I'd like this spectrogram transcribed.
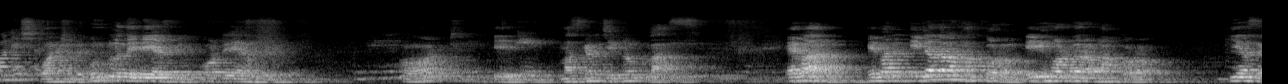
ওয়ানের সাথে ওয়ানের সাথে কোনগুলোতে এটাই আসবে এ আসবে কট এ। মাঝখানে চিহ্ন প্লাস এবার এবার এটা দ্বারা ভাগ করো এই হর দ্বারা ভাগ করো কি আছে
